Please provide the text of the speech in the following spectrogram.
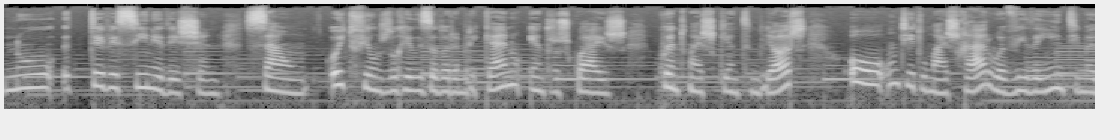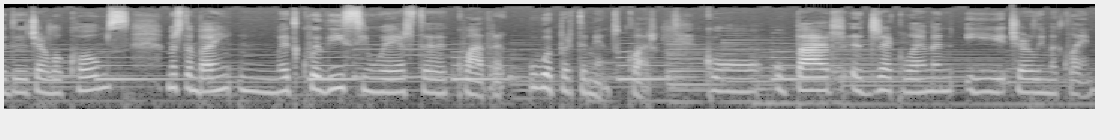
no TV Cine Edition. São oito filmes do realizador americano, entre os quais Quanto Mais Quente Melhor, ou um título mais raro, A Vida Íntima de Sherlock Holmes, mas também um adequadíssimo a esta quadra, O Apartamento, claro, com o par Jack Lemmon e Shirley MacLaine.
